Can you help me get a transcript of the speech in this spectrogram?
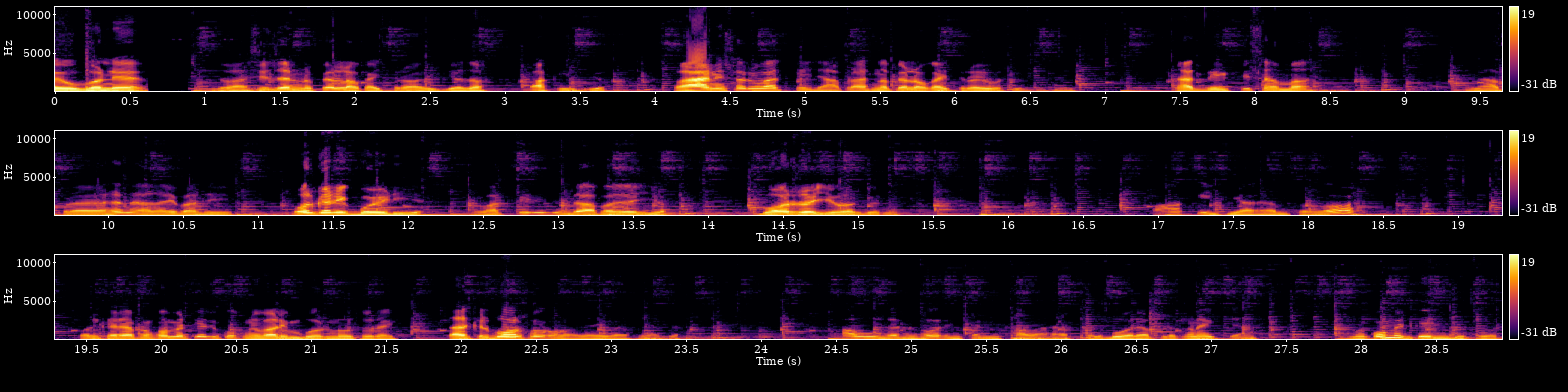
એવું બને. તો આ સિઝનનો પહેલો કાચરો આવી ગયો તો પાકી ગયો. આની શરૂઆત થઈ જાય, આપણા હાથનો પહેલો કાચરો આવ્યો છે. નાગદી ખિસ્સામાં. અને આપણે છે ને, આ પાછી ઓર્ગેનિક બોયડી છે. વાત કરી હતી ને, તો આપણે લઈ લ્યો બોર લઈ લ્યો ઓર્ગેનિક પાકી ગયા છે આમ તો વાહ ઓલ ખેર આપણે કોમેન્ટ કરી કોકની વાડીમાં બોર નો સોરાય તો આજકાલ બોર સોરવા જ આવ્યા છે આપણે ખાવું છે ને સોરીને કરીને ખાવા છે આજકાલ બોર આપણે ઘણા છે ને મેં કોમેન્ટ કરી હતી બોર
